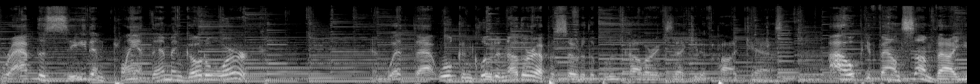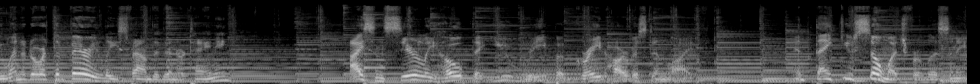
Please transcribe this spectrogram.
grab the seed and plant them and go to work. And with that, we'll conclude another episode of the Blue Collar Executive Podcast. I hope you found some value in it, or at the very least found it entertaining. I sincerely hope that you reap a great harvest in life. And thank you so much for listening.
